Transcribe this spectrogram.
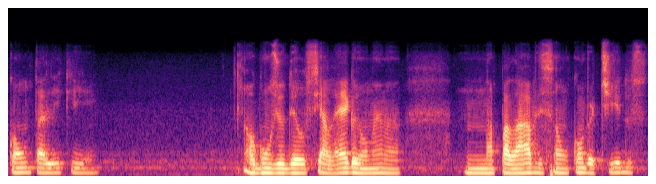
conta ali que alguns judeus se alegram né, na, na palavra e são convertidos,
